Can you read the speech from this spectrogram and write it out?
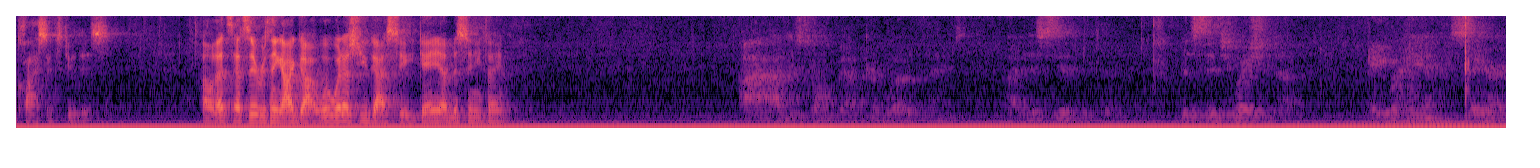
classics do this. Oh, that's that's everything I got. What, what else do you guys see? Danny, I miss anything? I, I just talked about a couple other things. I just said that the, this situation that Abraham and Sarah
